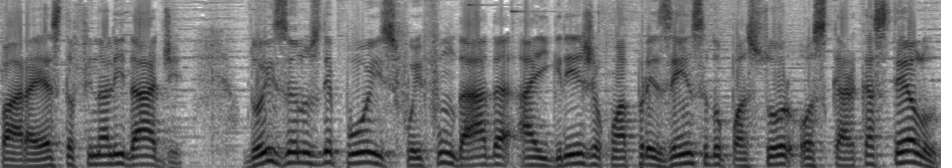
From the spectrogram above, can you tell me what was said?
para esta finalidade. Dois anos depois, foi fundada a igreja com a presença do pastor Oscar Castelo,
